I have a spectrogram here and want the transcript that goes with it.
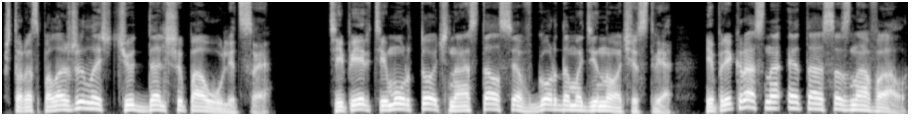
что расположилось чуть дальше по улице. Теперь Тимур точно остался в гордом одиночестве и прекрасно это осознавал.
